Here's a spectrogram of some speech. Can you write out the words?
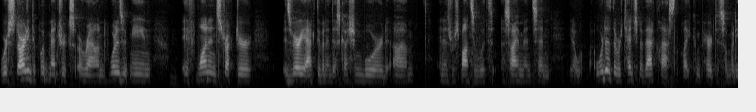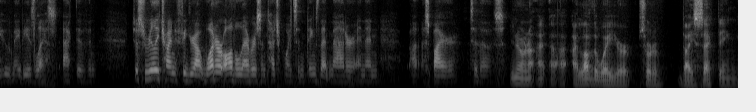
we're starting to put metrics around what does it mean if one instructor is very active in a discussion board um, and is responsive with assignments and you know what does the retention of that class look like compared to somebody who maybe is less active and just really trying to figure out what are all the levers and touch points and things that matter and then uh, aspire to those. You know, and I, I, I love the way you're sort of dissecting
